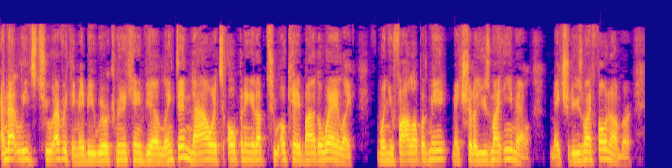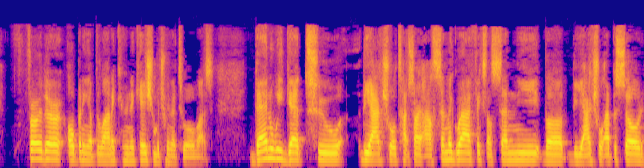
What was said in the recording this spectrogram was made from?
and that leads to everything. Maybe we were communicating via LinkedIn. Now it's opening it up to okay. By the way, like when you follow up with me, make sure to use my email. Make sure to use my phone number. Further opening up the line of communication between the two of us. Then we get to the actual time. Sorry, I'll send the graphics. I'll send the the the actual episode.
